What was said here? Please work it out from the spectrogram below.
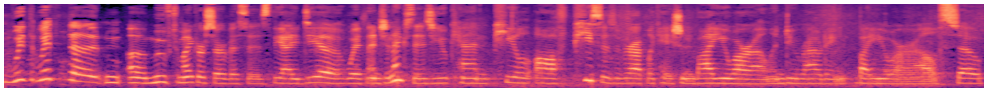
with with the uh, move to microservices, the idea with Nginx is you can peel off pieces of your application by URL and do routing by URL. So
